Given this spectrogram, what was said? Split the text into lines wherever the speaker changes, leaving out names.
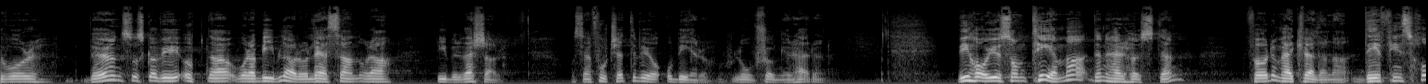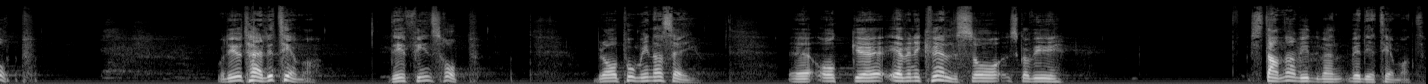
I vår bön så ska vi öppna våra biblar och läsa några bibelversar. Och sen fortsätter vi och ber och lovsjunger Herren. Vi har ju som tema den här hösten för de här kvällarna, det finns hopp. Och det är ett härligt tema. Det finns hopp. Bra att påminna sig. Eh, och eh, även ikväll så ska vi stanna vid det temat.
